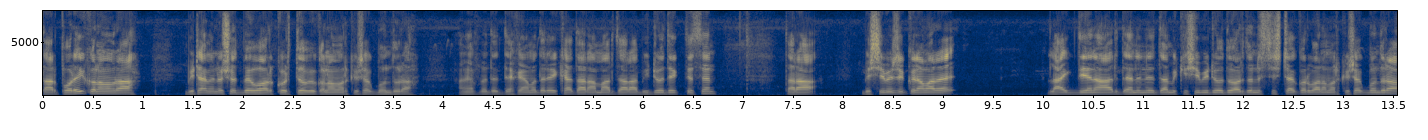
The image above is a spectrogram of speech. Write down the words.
তারপরেই কলম আমরা ভিটামিন ওষুধ ব্যবহার করতে হবে কলম আমার কৃষক বন্ধুরা। আমি আপনাদের দেখাই আমাদের এই খাত। আর আমার যারা ভিডিও দেখতেছেন, তারা বেশি বেশি করে আমার লাইক দিন আর ধ্যানে নিতে আমি কৃষি ভিডিও দেওয়ার জন্য চেষ্টা করব আর আমার কৃষক বন্ধুরা,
